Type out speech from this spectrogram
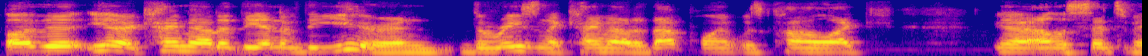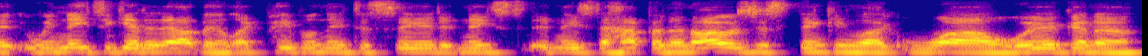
but the you know, it came out at the end of the year, and the reason it came out at that point was kind of like you know, Alice said to me, "We need to get it out there. Like people need to see it. It needs it needs to happen." And I was just thinking, like, "Wow, we're gonna."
